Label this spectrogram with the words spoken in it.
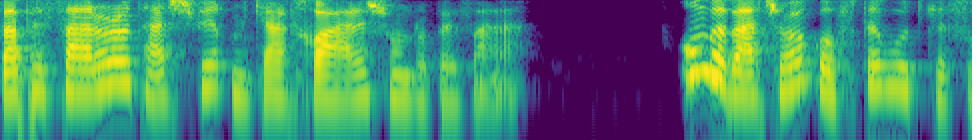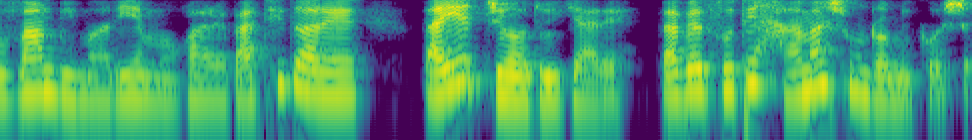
و پسرا رو تشویق می‌کرد خواهرشون رو بزنن. اون به بچه ها گفته بود که سوزان بیماری مقاربتی داره و یه جادوگره و به زودی همشون رو می‌کشه.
